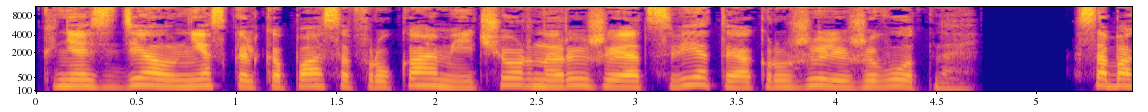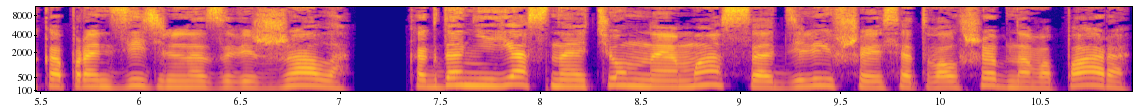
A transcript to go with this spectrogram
Князь сделал несколько пасов руками, и черно-рыжие отсветы окружили животное. Собака пронзительно завизжала, когда неясная темная масса, отделившаяся от волшебного пара,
